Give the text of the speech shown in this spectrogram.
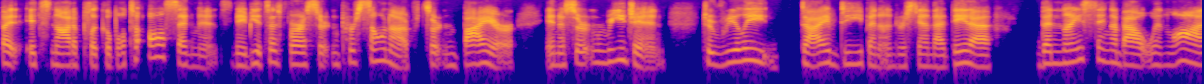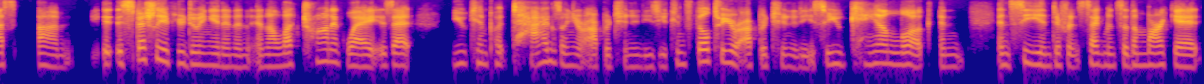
but it's not applicable to all segments. Maybe it's for a certain persona, a certain buyer in a certain region to really dive deep and understand that data. The nice thing about win loss, um, especially if you're doing it in an, an electronic way, is that you can put tags on your opportunities you can filter your opportunities so you can look and and see in different segments of the market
